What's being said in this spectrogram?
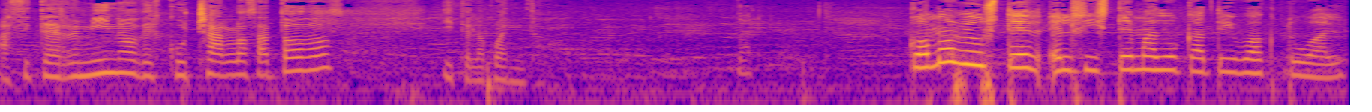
Así termino de escucharlos a todos y te lo cuento. ¿Cómo ve usted el sistema educativo actual?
